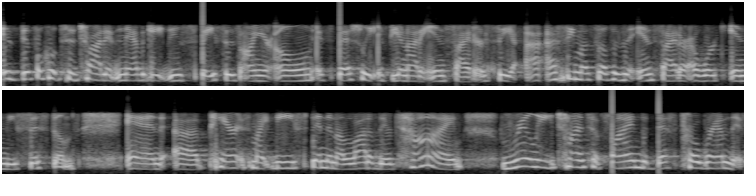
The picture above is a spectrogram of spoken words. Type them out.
it's difficult to try to navigate these spaces on your own, especially if you're not an insider. See, I, I see myself as an insider. I work in these systems, and uh, parents might be spending a lot of their time really trying to find the best program that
